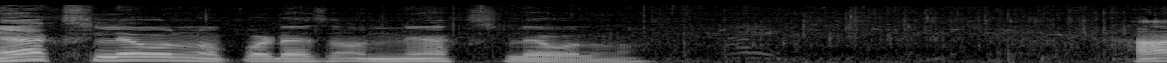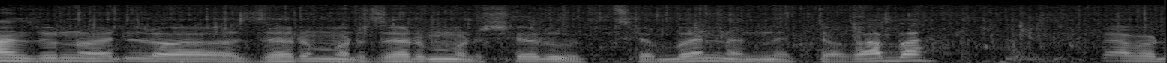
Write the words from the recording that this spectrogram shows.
નેક્સ્ટ લેવલનો પડે છે નેક્સ્ટ લેવલનો હા જૂનો એટલો ઝરમર ઝરમર શરૂ જ છે, બને જ નથી કાબા? બરાબર,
